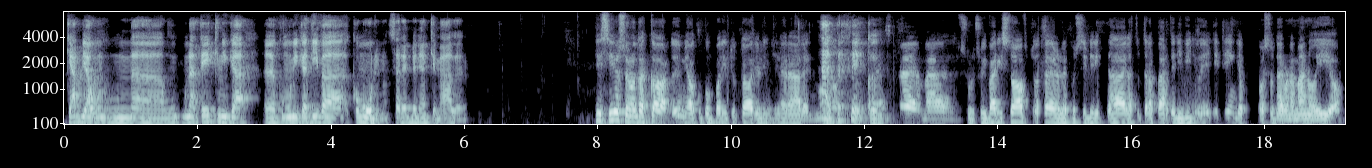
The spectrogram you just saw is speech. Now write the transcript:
che abbia un, una, una, tecnica eh, comunicativa comune, non sarebbe neanche male. Sì, sì, io sono d'accordo, io mi occupo un po' di tutorial in generale. Ah, perfetto. Eh, ma su, sui vari software, le possibilità e la, tutta la parte di video editing posso dare una mano io.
